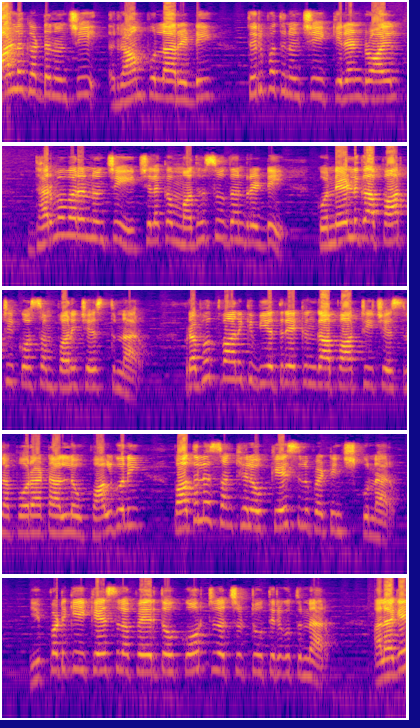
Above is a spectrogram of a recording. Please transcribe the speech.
ఆళ్ళగడ్డ నుంచి రాంపుల్లారెడ్డి తిరుపతి నుంచి కిరణ్ రాయల్ ధర్మవరం నుంచి చిలకం మధుసూదన్ రెడ్డి కొన్నేళ్ళుగా పార్టీ కోసం పనిచేస్తున్నారు. ప్రభుత్వానికి వ్యతిరేకంగా పార్టీ చేసిన పోరాటాల్లో పాల్గొని పదుల సంఖ్యలో కేసులు పెట్టించుకున్నారు. ఇప్పటికీ కేసుల పేరుతో కోర్టుల చుట్టూ తిరుగుతున్నారు. అలాగే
